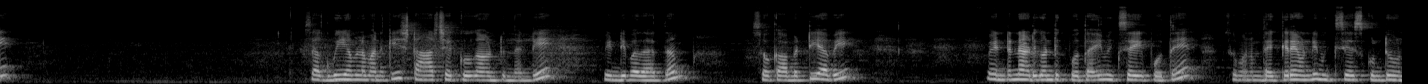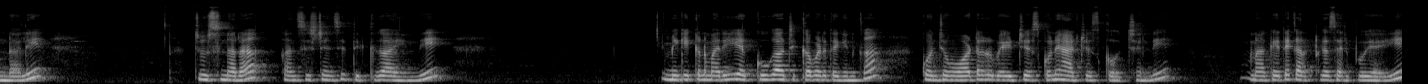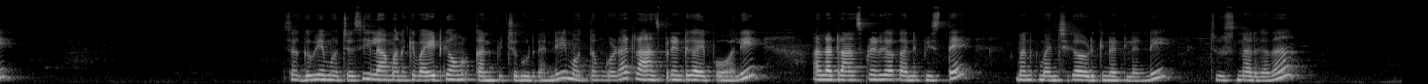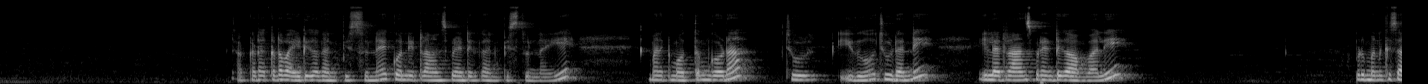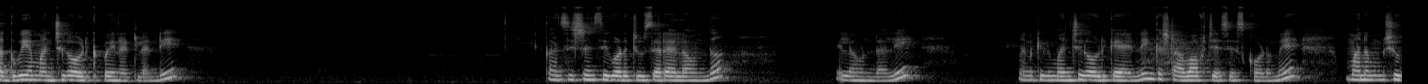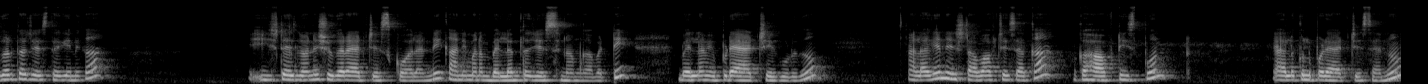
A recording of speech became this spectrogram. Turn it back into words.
సగ్గుబియ్యంలో మనకి స్టార్చ్ ఎక్కువగా ఉంటుందండి పిండి పదార్థం. సో కాబట్టి అవి వెంటనే అడుగంటుకు పోతాయి మిక్స్ అయిపోతే. సో మనం దగ్గరే ఉండి మిక్స్ చేసుకుంటూ ఉండాలి. చూస్తున్నారా? కన్సిస్టెన్సీ థిక్గా అయింది. మీకు ఇక్కడ మరీ ఎక్కువగా చిక్కబడితే కనుక కొంచెం వాటర్ వెయిట్ చేసుకొని యాడ్ చేసుకోవచ్చండి. నాకైతే కరెక్ట్గా సరిపోయాయి. సగ్గుబియ్యం వచ్చేసి ఇలా మనకి వైట్గా కనిపించకూడదండి. మొత్తం కూడా ట్రాన్స్పరెంట్గా అయిపోవాలి. అలా ట్రాన్స్పరెంట్గా కనిపిస్తే మనకు మంచిగా ఉడికినట్లండి. చూస్తున్నారు కదా? అక్కడక్కడ వైట్గా కనిపిస్తున్నాయి. కొన్ని ట్రాన్స్పరెంట్గా కనిపిస్తున్నాయి. మనకి మొత్తం కూడా చూ ఇదిగో చూడండి. ఇలా ట్రాన్స్పరెంట్గా అవ్వాలి. ఇప్పుడు మనకి సగ్గుబియ్యం మంచిగా ఉడికిపోయినట్లండి. కన్సిస్టెన్సీ కూడా చూసారా ఎలా ఉందో? ఇలా ఉండాలి. మనకి ఇవి మంచిగా ఉడికాయండి. ఇంకా స్టవ్ ఆఫ్ చేసేసుకోవడమే. మనం షుగర్తో చేస్తే కనుక ఈ స్టేజ్లోనే షుగర్ యాడ్ చేసుకోవాలండి. కానీ మనం బెల్లంతో చేస్తున్నాం కాబట్టి బెల్లం ఇప్పుడే యాడ్ చేయకూడదు. అలాగే నేను స్టవ్ ఆఫ్ చేశాక ఒక హాఫ్ టీ స్పూన్ యాలకుల పొడి యాడ్ చేశాను.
